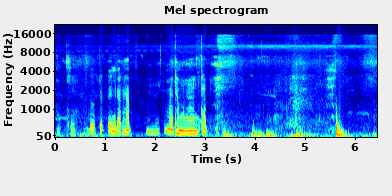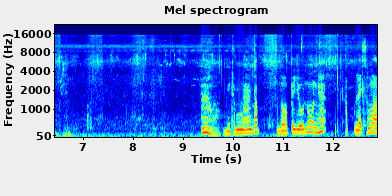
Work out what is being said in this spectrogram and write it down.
โอเค ดูจุดอื่นกันครับก็ไม่ทำงานครับ อ้าว มีทำงานครับ โดดไปอยู่นู่นฮะ กับเหล็กของเรา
